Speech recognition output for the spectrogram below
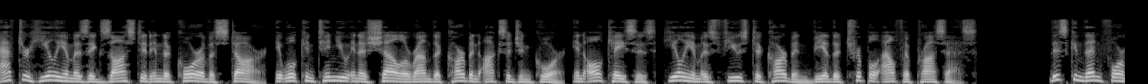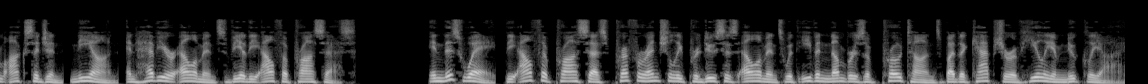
After helium is exhausted in the core of a star, it will continue in a shell around the carbon-oxygen core. In all cases, helium is fused to carbon via the triple alpha process. This can then form oxygen, neon, and heavier elements via the alpha process. In this way, the alpha process preferentially produces elements with even numbers of protons by the capture of helium nuclei.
